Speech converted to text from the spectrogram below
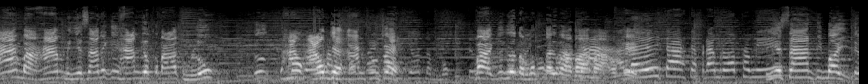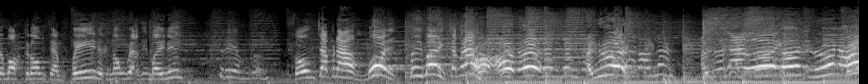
ហាមបាទហាមវិញ្ញាសានេះគឺហាមយកក្បាលទម្លុះគឺហាមអោបចេះអានគ្រូចេះបាទគឺយកទៅមុខទៅបាទបាទអូខេឥឡូវតាចាប់ផ្ដើមរាប់ធំនេះវិញ្ញាសាទី3របស់ក្រុមទាំងពីរនៅក្នុងវគ្គទី3នេះ ត្រៀមកូនសូមចាប់ដើម1 2 3ចាប់ដើមអូអើឲ្យលឿនឲ្យលឿនអើអើយកូនលឿនអូ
